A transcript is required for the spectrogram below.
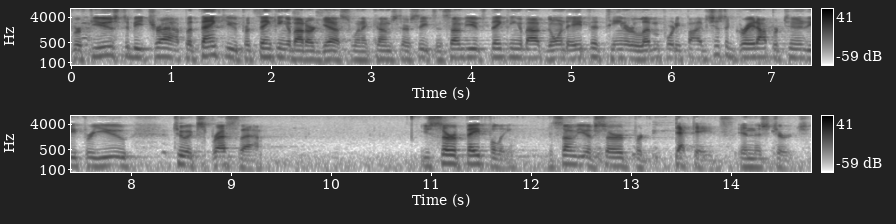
refuse to be trapped. But thank you for thinking about our guests when it comes to our seats. And some of you thinking about going to 815 or 1145. It's just a great opportunity for you to express that. You serve faithfully. And some of you have served for decades in this church.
